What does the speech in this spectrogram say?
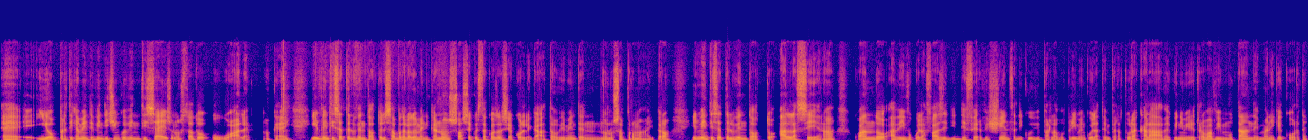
ehm, e io praticamente 25 e 26 sono stato uguale, okay, il 27 e il 28, il sabato e la domenica, non so se questa cosa sia collegata, ovviamente non lo saprò mai, però il 27 e il 28 alla sera, quando avevo quella fase di defervescenza di cui vi parlavo prima, in cui la temperatura calava e quindi mi ritrovavo in mutande e maniche corte,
